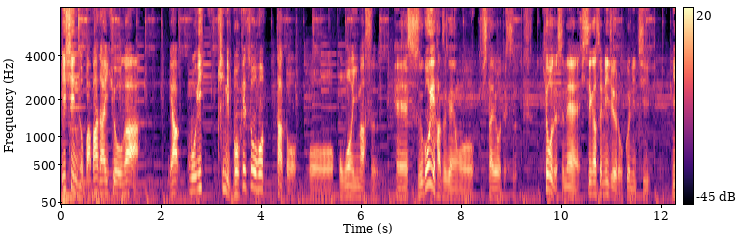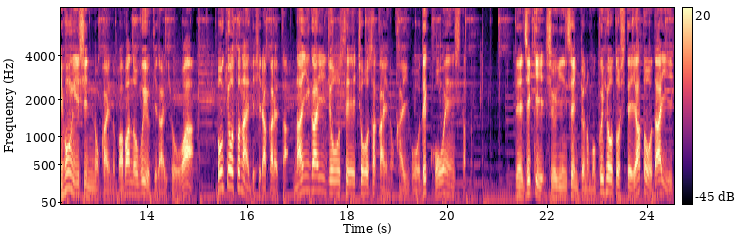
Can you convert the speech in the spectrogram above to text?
維新の馬場代表が、いや、もう一気に墓穴を掘ったと思います。えー、すごい発言をしたようです。今日ですね、7月26日、日本維新の会の馬場信之代表は、東京都内で開かれた内外情勢調査会の会合で講演したと。で、次期衆議院選挙の目標として野党第一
